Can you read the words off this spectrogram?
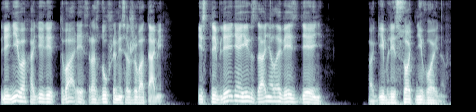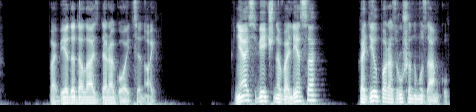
лениво ходили твари с раздувшимися животами. Истребление их заняло весь день. Погибли сотни воинов. Победа далась дорогой ценой. Князь Вечного Леса ходил по разрушенному замку.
